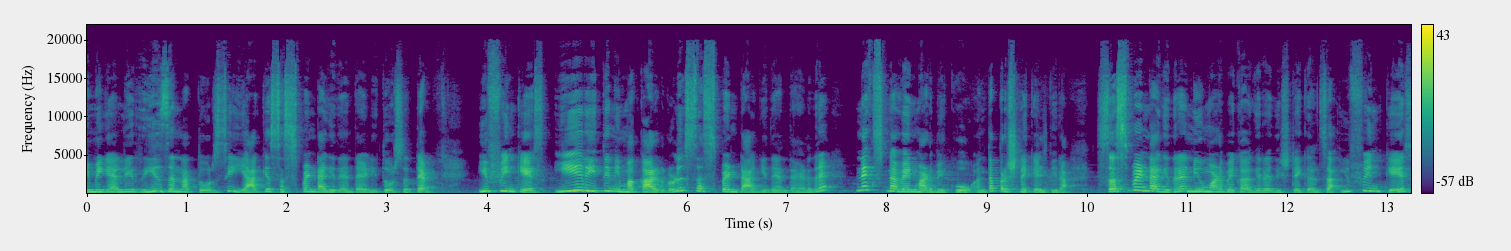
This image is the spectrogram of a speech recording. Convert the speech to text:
ನಿಮಗೆ ಅಲ್ಲಿ ರೀಸನ್ನ ತೋರಿಸಿ ಯಾಕೆ ಸಸ್ಪೆಂಡ್ ಆಗಿದೆ ಅಂತ ಹೇಳಿ ತೋರಿಸುತ್ತೆ. ಇಫ್ ಇನ್ ಕೇಸ್ ಈ ರೀತಿ ನಿಮ್ಮ ಕಾರ್ಡ್ಗಳು ಸಸ್ಪೆಂಡ್ ಆಗಿದೆ ಅಂತ ಹೇಳಿದ್ರೆ ನೆಕ್ಸ್ಟ್ ನಾವೇನು ಮಾಡಬೇಕು ಅಂತ ಪ್ರಶ್ನೆ ಕೇಳ್ತೀರಾ? ಸಸ್ಪೆಂಡ್ ಆಗಿದ್ರೆ ನೀವು ಮಾಡಬೇಕಾಗಿರೋದು ಇಷ್ಟೇ ಕೆಲಸ. ಇಫ್ ಇನ್ ಕೇಸ್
